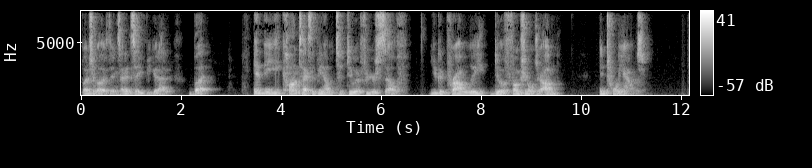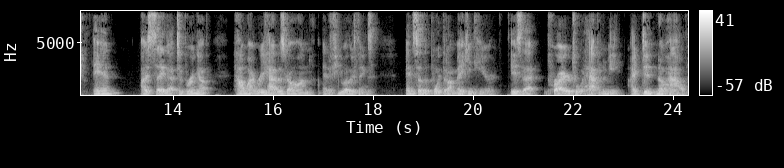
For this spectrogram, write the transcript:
bunch of other things. I didn't say you'd be good at it, but in the context of being able to do it for yourself, you could probably do a functional job in 20 hours. And I say that to bring up how my rehab has gone and a few other things. And so the point that I'm making here is that prior to what happened to me, I didn't know how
